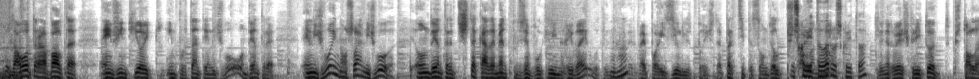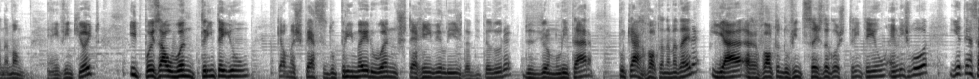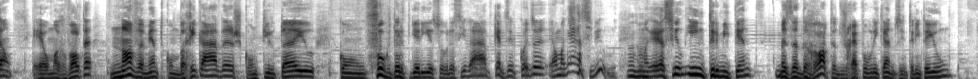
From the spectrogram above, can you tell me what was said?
Depois há outra revolta em 28, importante em Lisboa, onde entra em Lisboa e não só em Lisboa, onde entra destacadamente, por exemplo, o Quilino Ribeiro. O Quilino uhum. Ribeiro vai para o exílio depois da participação dele. O escritor, o escritor. Quilino Ribeiro, escritor, de pistola na mão em 28. E depois há o ano 31, que é uma espécie do primeiro anos terríveis da ditadura, da ditadura militar, porque há a revolta na Madeira e há a revolta do 26 de agosto de 31 em Lisboa. E atenção, é uma revolta novamente com barricadas, com tiroteio, com fogo de artilharia sobre a cidade. Quer dizer, coisa é uma guerra civil, uhum. uma guerra civil intermitente. Mas a derrota dos republicanos em 31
